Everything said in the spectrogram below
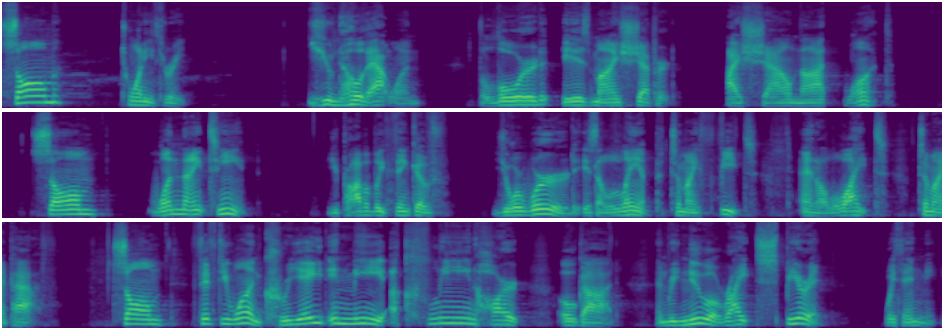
Psalm 23. You know that one. The Lord is my shepherd. I shall not want. Psalm 119. You probably think of your word is a lamp to my feet and a light to my path. Psalm 51 Create in me a clean heart, O God, and renew a right spirit within me.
